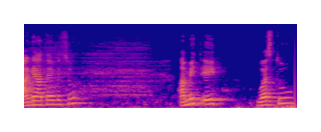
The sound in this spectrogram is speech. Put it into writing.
आगे आते हैं बच्चों। अमित एक वस्तु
